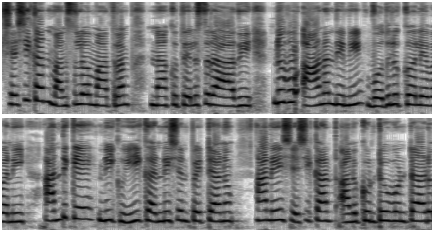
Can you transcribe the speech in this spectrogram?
శశికాంత్ మనసులో మాత్రం నాకు తెలుసురా అది నువ్వు ఆనందిని వదులుకోలేవని అందుకే నీకు ఈ కండిషన్ పెట్టాను అని శశికాంత్ అనుకుంటూ ఉంటాడు.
